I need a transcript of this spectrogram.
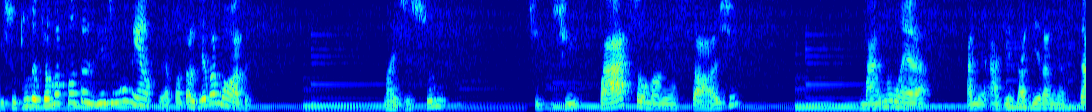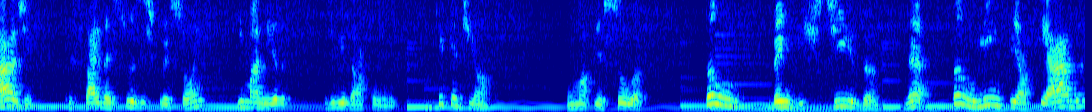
isso tudo aqui é uma fantasia de momento, é a fantasia da moda. Mas isso te, te passa uma mensagem, mas não é a, a verdadeira mensagem que sai das suas expressões e maneira de lidar com o outro. O que, que adianta uma pessoa tão bem vestida, né, tão limpa e asseada,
